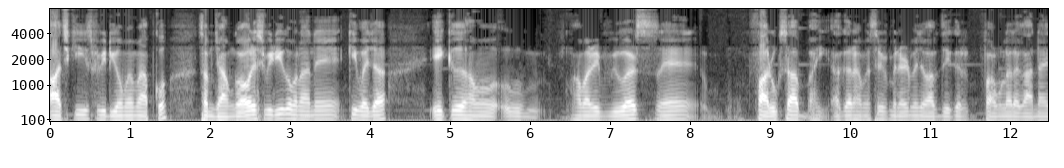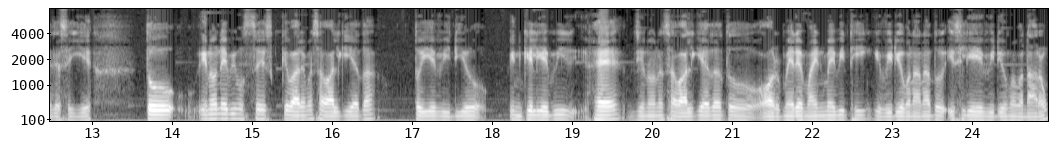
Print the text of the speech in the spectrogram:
आज की इस वीडियो में मैं आपको समझाऊँगा। और इस वीडियो को बनाने की वजह एक हम, हमारे व्यूअर्स हैं, फारूक साहब भाई, अगर हमें सिर्फ़ मिनट में जवाब देकर फार्मूला लगाना है, जैसे ये। तो इन्होंने भी मुझसे इसके बारे में सवाल किया था तो ये वीडियो इनके लिए भी है, जिन्होंने सवाल किया था तो और मेरे माइंड में भी थी कि वीडियो बनाना तो इसलिए ये वीडियो मैं बना रहा हूँ।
